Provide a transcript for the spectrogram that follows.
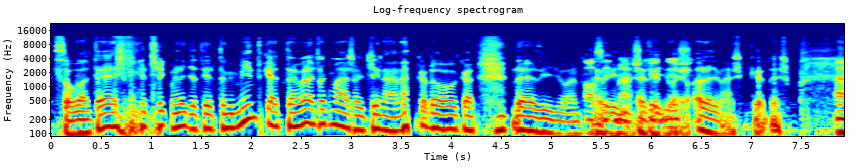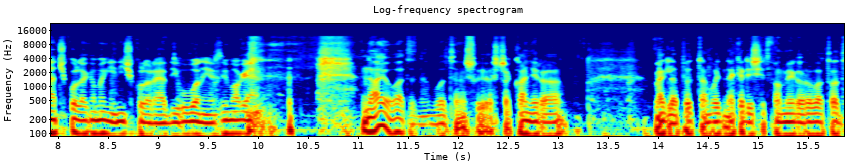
Szóval teljes mértékben egyetértünk mindketten vele, csak máshogy csinálnák a dolgokat, de ez így van. Az ez egy így, másik kérdés. az egy másik kérdés. Ács kollega megint iskola rádióban érzi magát. Na jó, hát ez nem volt olyan súlyos, csak annyira meglepődtem, hogy neked is itt van még a rovatod.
